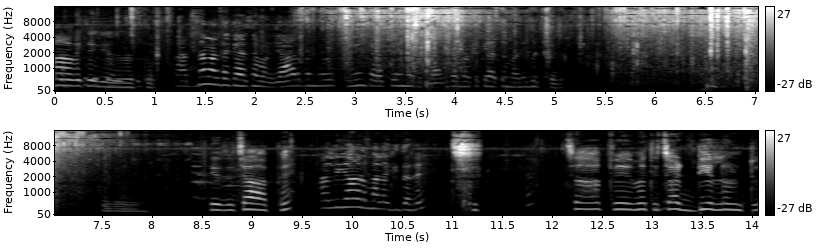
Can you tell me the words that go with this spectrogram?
ನಾವೇ ತೆಗೆಯೋದು ಮತ್ತೆ. ಅರ್ಧ ಮಾಡ್ದ ಕೆಲಸ ಮಾಡಿ. ಯಾರು ಬಂದು ಕ್ಲೀನ್ ಕೆಲಸ ಏನು ಮಾಡಿಲ್ಲ ಅರ್ಧ ಮಾಡ್ದ ಕೆಲಸ ಮಾಡಿ ಬಿಡ್ತಾರೆ. ಇದು ಇದು ಚಾಪೆ. ಅಲ್ಲಿ ಯಾರು ಮಲಗಿದ್ದಾರೆ? ಚಾಪೆ ಮತ್ತೆ ಚಡ್ಡಿ ಎಲ್ಲ ಉಂಟು.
